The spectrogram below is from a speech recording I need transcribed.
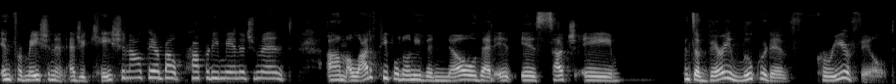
information and education out there about property management. Um, a lot of people don't even know that it is such a it's a very lucrative career field.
